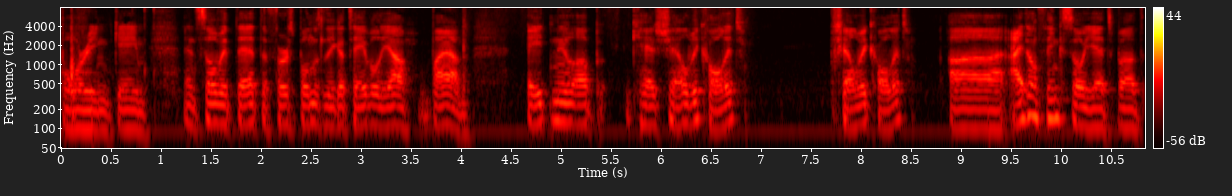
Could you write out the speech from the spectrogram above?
boring game. And so with that, the first Bundesliga table, yeah, Bayern. 8-0 up, shall we call it? Shall we call it? Uh, I don't think so yet, but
